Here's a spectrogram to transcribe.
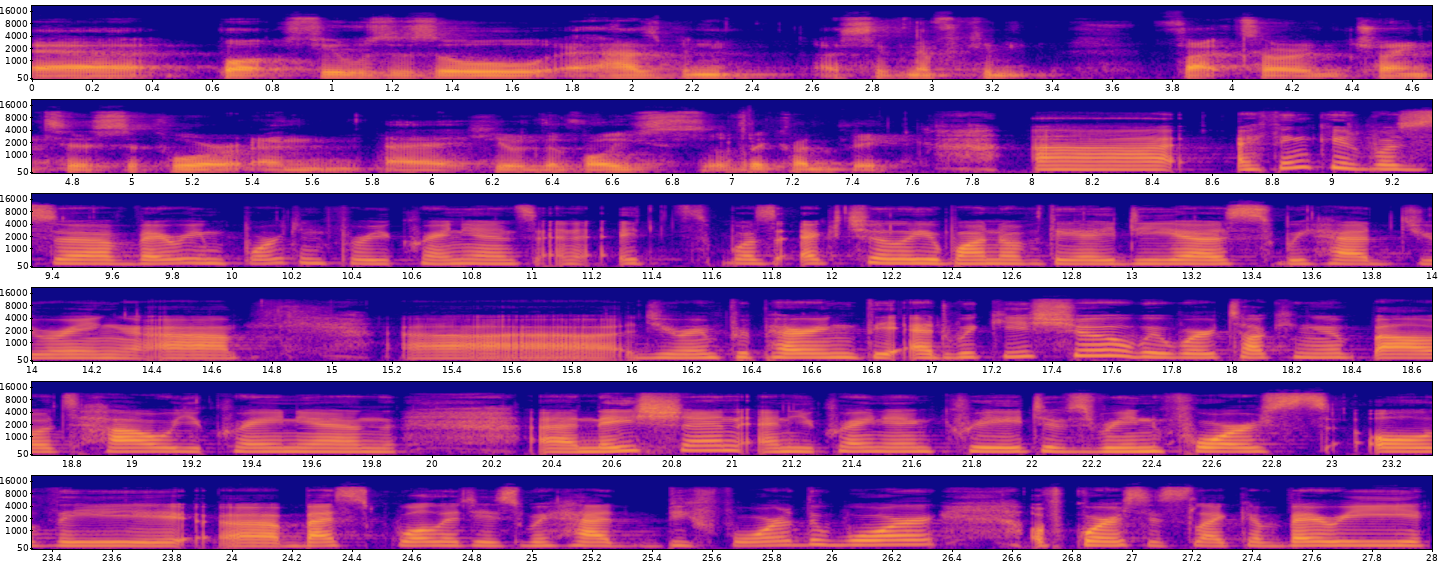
uh, but feels as though it has been a significant factor in trying to support and uh, hear the voice of the country? Uh, I think it was uh, very important for Ukrainians, and it was actually one of the ideas we had during uh, uh, during preparing the Adweek issue. We were talking about how Ukrainian uh, nation and Ukrainian creatives reinforced all the best qualities we had before the war. Of course, it's like a very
